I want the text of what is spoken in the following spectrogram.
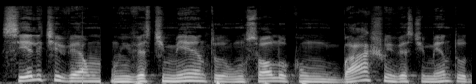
Se ele tiver um, um investimento, um solo com baixo investimento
